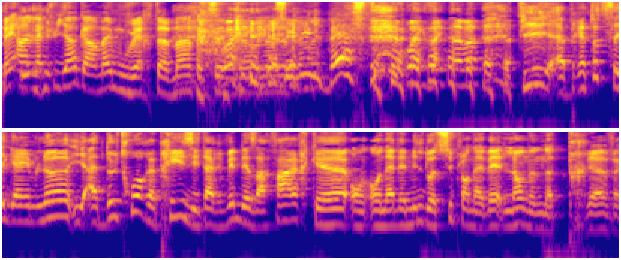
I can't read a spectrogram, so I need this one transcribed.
Mais en l'appuyant quand même ouvertement. Fait que c'est- Ouais. C'est lui le best! ouais, exactement. Puis après toutes ces games-là, il- à deux trois reprises, il est arrivé des affaires que on, on avait mis le doigt dessus, puis on avait là on a notre preuve.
